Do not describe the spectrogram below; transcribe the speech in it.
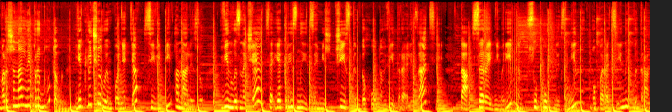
Маржинальний прибуток є ключовим поняттям CVP-аналізу. Він визначається як різниця між чистим доходом від реалізації та середнім рівнем сукупних змінних операційних витрат.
